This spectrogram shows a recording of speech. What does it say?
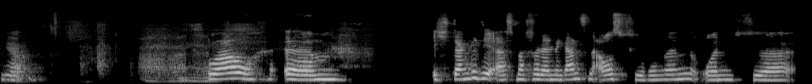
Ja. Oh, wow. Ähm, ich danke dir erstmal für deine ganzen Ausführungen und für,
